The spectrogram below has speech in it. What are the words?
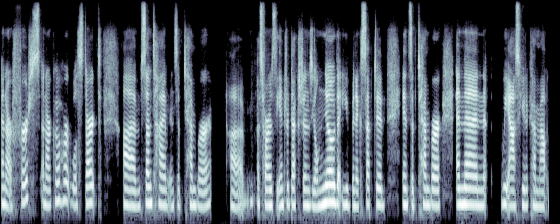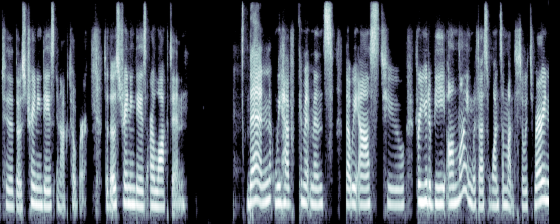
and our first and our cohort will start um, sometime in September um, as far as the introductions, you'll know that you've been accepted in September, and then we ask you to come out to those training days in October. So those training days are locked in. Then we have commitments that we ask to for you to be online with us once a month. So it's very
